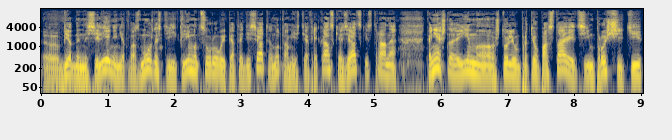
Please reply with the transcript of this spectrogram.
э, бедное население, нет возможностей, и климат суровый, пятое-десятое, ну, там есть и африканские, азиатские страны. Конечно, им э, что-либо противопоставить, им проще идти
